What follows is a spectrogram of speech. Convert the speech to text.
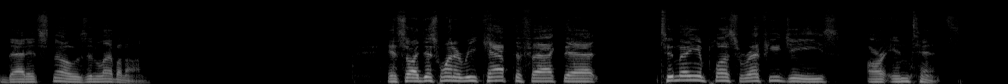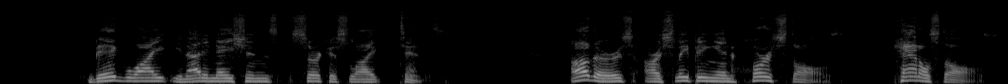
that it snows in Lebanon. And so I just want to recap the fact that 2 million plus refugees are in tents. Big white United Nations circus like tents. Others are sleeping in horse stalls, cattle stalls,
